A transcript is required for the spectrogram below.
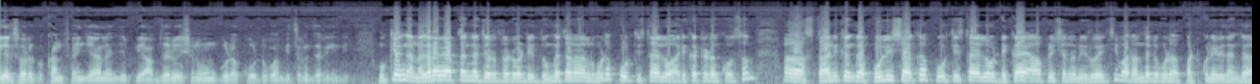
ఇయర్స్ వరకు కన్ఫైన్ చేయాలని చెప్పి అబ్జర్వేషన్ హోమ్ కూడా కోర్టు పంపించడం జరిగింది. ముఖ్యంగా నగర వ్యాప్తంగా జరుగుతున్నటువంటి దొంగతనాలను కూడా పూర్తి స్థాయిలో అరికట్టడం కోసం స్థానికంగా పోలీస్ శాఖ పూర్తి స్థాయిలో డెకాయ్ ఆపరేషన్లు నిర్వహించి వారందరినీ కూడా పట్టుకునే విధంగా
